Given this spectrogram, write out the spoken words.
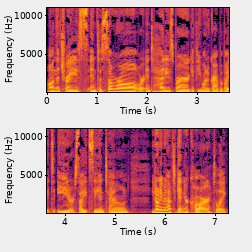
on the trace into Sumrall or into Hattiesburg if you want to grab a bite to eat or sightsee in town. You don't even have to get in your car to like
